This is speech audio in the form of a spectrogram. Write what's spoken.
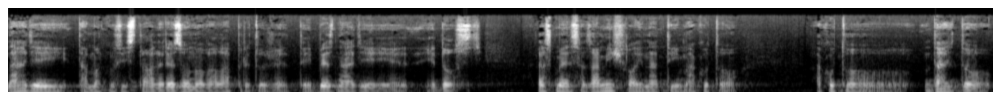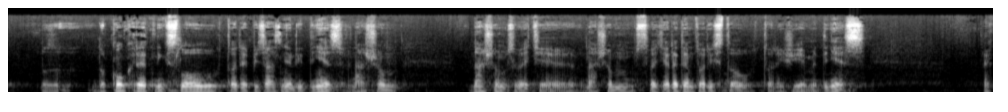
nádej tam ako si stále rezonovala, pretože tej beznádeje je, je dosť. Tak sme sa zamýšľali nad tým, ako to, ako to dať do, do konkrétnych slov, ktoré by zazneli dnes v našom, v našom svete, v našom svete redemptoristov, ktorí žijeme dnes. Tak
